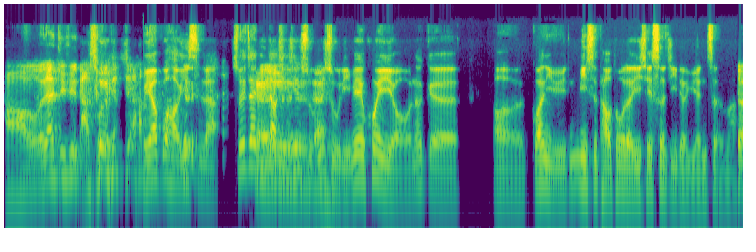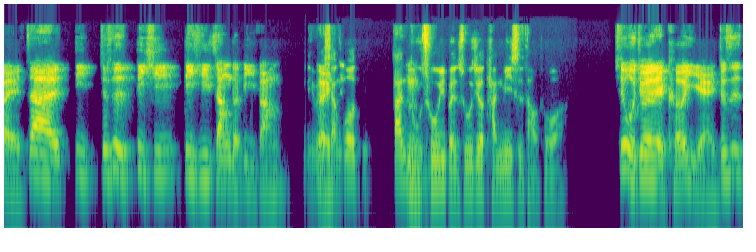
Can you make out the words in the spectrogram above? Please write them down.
好，我再继续打 说一下，不要不好意思啦。所以在领导星星数一数里面会有那个。呃，关于密室逃脱的一些设计的原则吗？对，在第就是第七第七章的地方，你有没有想过单独出一本书就谈密室逃脱啊。其实我觉得也可以诶，就是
